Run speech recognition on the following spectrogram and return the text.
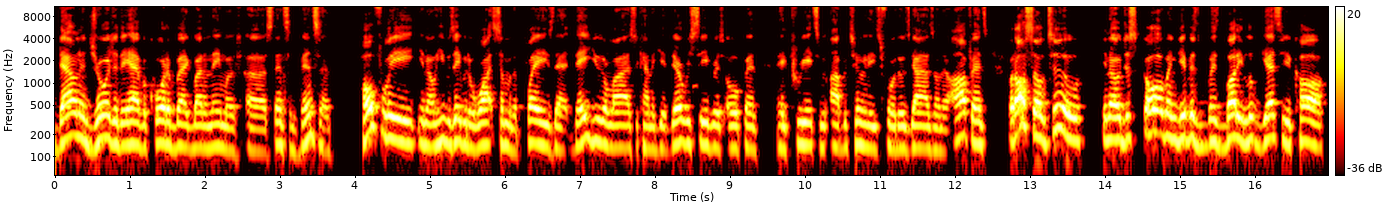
down in Georgia, they have a quarterback by the name of uh, Stetson Bennett, hopefully, you know, he was able to watch some of the plays that they utilize to kind of get their receivers open and create some opportunities for those guys on the offense. But also, too, you know, just go over and give his, his buddy Luke Getsy a call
